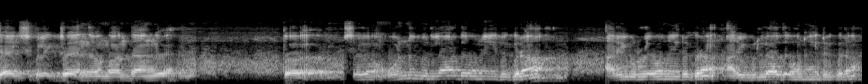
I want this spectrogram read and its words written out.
டேக்ஸ் கலெக்டராக இருந்தவங்க வந்தாங்க. இப்போ சில ஒன்றும் இல்லாதவனும் இருக்கிறான் அறிவுள்ளவனும் இருக்கிறான் அறிவு இல்லாதவனும் இருக்கிறான்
